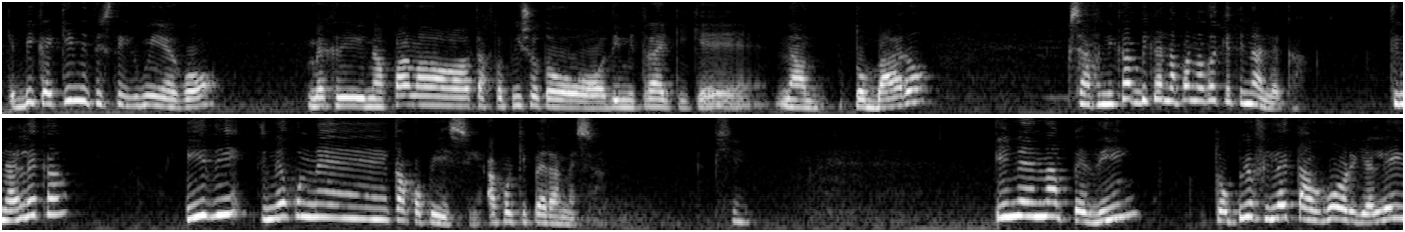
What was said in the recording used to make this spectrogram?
Και μπήκα εκείνη τη στιγμή εγώ, μέχρι να πάω να τακτοποιήσω το Δημητράκη και να τον πάρω, ξαφνικά μπήκα να πάω να δω και την Αλέκα. Την Αλέκα ήδη την έχουν ε, κακοποιήσει από εκεί πέρα μέσα. Ποιοι; Είναι ένα παιδί το οποίο φυλάει τα αγόρια. Λέει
